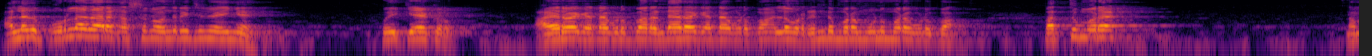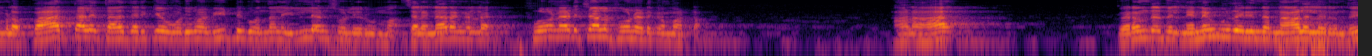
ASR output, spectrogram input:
அல்லது பொருளாதார கஷ்டம் வந்துருச்சுன்னு வைங்க. போய் கேட்குறோம் ஆயிரம் ரூபாய் கேட்டால் கொடுப்பான் ரெண்டாயிரம் ரூபாய் கேட்டால் கொடுப்பான் இல்லை ஒரு ரெண்டு முறை மூணு முறை கொடுப்பான். பத்து முறை. நம்மளை பார்த்தாலே தலை தெறிக்க ஓடிடுவான் வீட்டுக்கு வந்தாலும் இல்லைன்னு சொல்லிடுவோமா சில நேரங்களில் ஃபோன் அடித்தாலும் ஃபோன் எடுக்க மாட்டான். ஆனால் பிறந்ததில் நினைவு தெரிந்த நாளிலிருந்து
